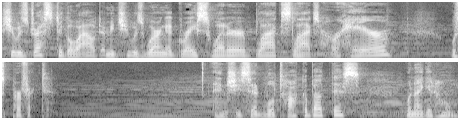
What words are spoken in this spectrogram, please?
She was dressed to go out. I mean, she was wearing a gray sweater, black slacks. Her hair was perfect. And she said, We'll talk about this when I get home.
